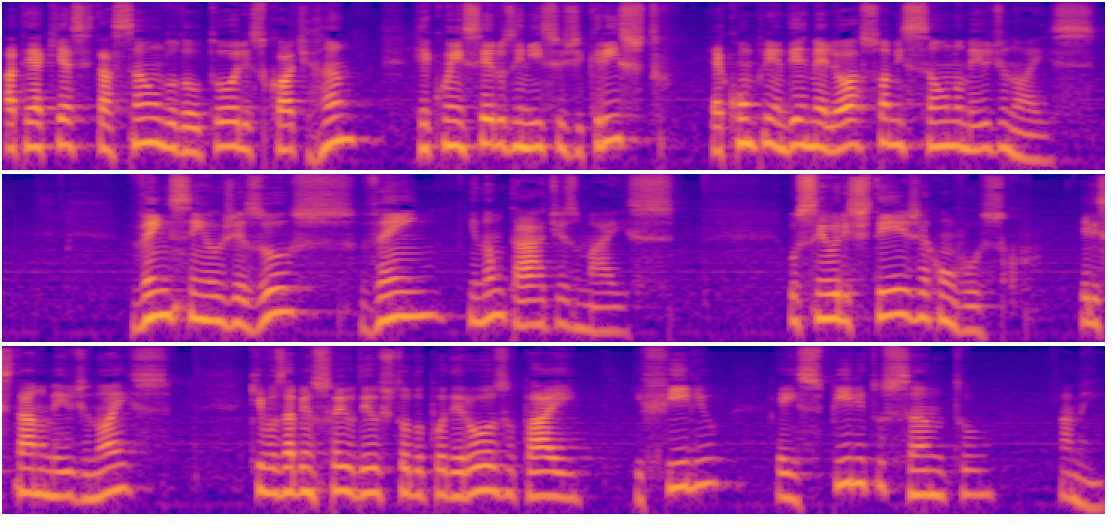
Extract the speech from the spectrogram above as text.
Até aqui a citação do Dr. Scott Hahn. Reconhecer os inícios de Cristo é compreender melhor sua missão no meio de nós. Vem, Senhor Jesus, vem e não tardes mais. O Senhor esteja convosco. Ele está no meio de nós. Que vos abençoe o Deus Todo-Poderoso, Pai e Filho e Espírito Santo. Amém.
